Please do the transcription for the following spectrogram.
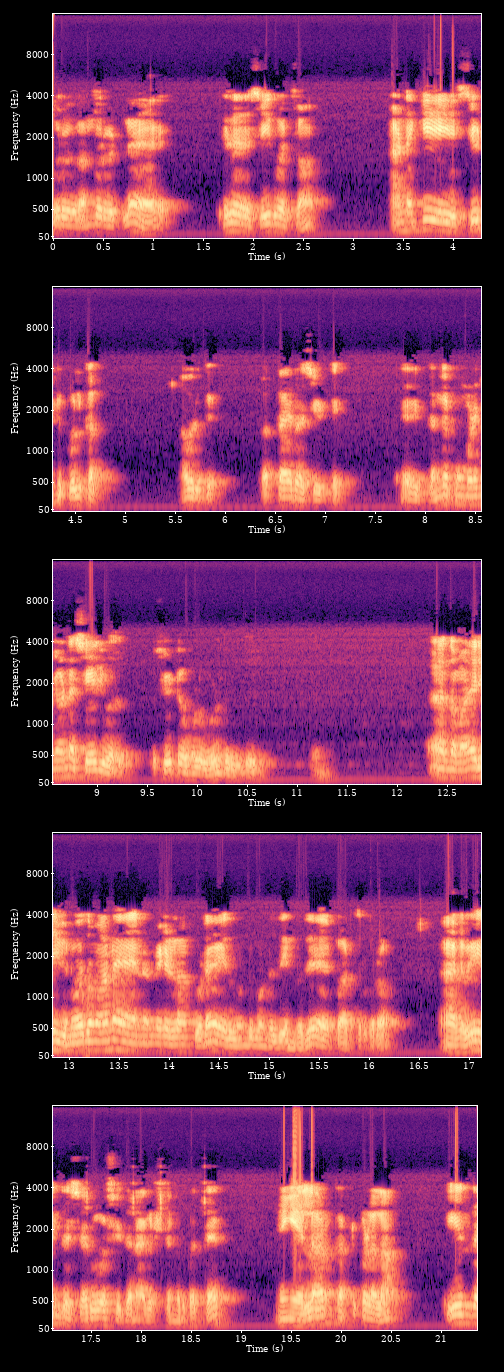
ஒரு அங்க ஒரு வீட்டில் இதை செய்து வச்சோம். அன்னைக்கு சீட்டு கொல்கல் அவருக்கு பத்தாயிரம் ரூபாய் சீட்டு. அஹ் முடிஞ்சோடனே செய்தி வருது. சீட்டு உங்களுக்கு விழுந்துருக்குது அந்த மாதிரி வினோதமான நன்மைகள்லாம் கூட இது உண்டு கொண்டது என்பதை பார்த்துருக்குறோம். ஆகவே இந்த சர்வ சிதனாகிருஷ்ணங்கிறத நீங்கள் எல்லாரும் கற்றுக்கொள்ளலாம். இந்த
